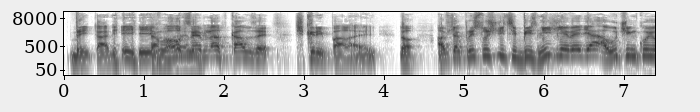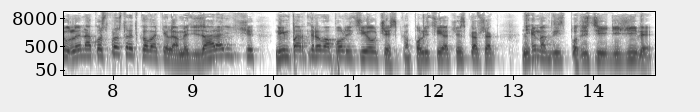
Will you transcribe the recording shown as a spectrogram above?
Británii. Samozrejme. 18 v kauze škripala. Hej. No, avšak príslušníci BIS nič nevedia a účinkujú len ako sprostredkovateľa medzi zahraničným partnerom a policiou Česka. Polícia Česka však nemá k dispozícii nič iné.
